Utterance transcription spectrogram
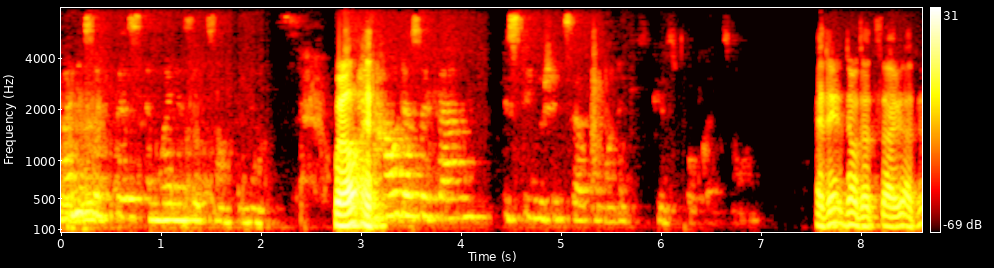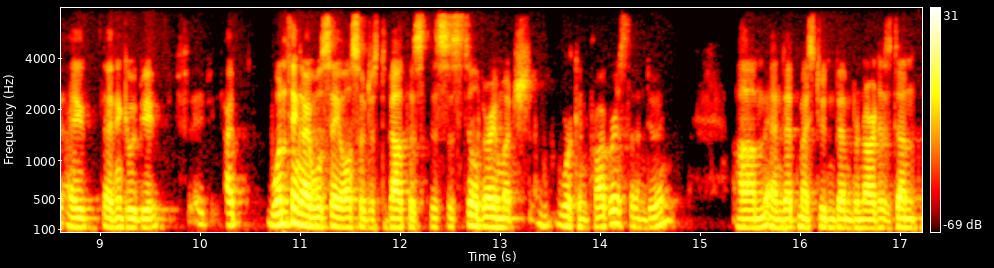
When is it this and when is it something else? Well, And how does it then distinguish itself from Montesquieu's book and so on? I think, no, that's, I, I, I think it would be, I, one thing I will say also just about this, this is still very much work in progress that I'm doing, um, and that my student Ben Bernard has done.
